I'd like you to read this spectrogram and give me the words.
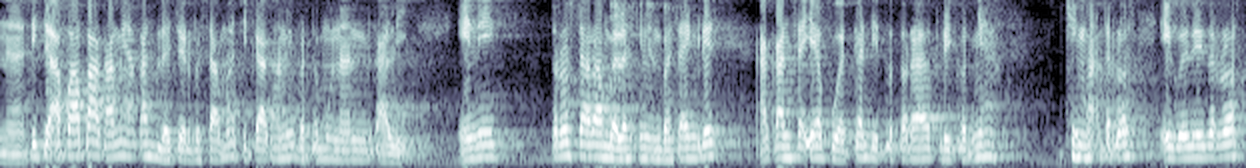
nah tidak apa-apa kami akan belajar bersama jika kami bertemu nanti kali. Ini terus cara balas dengan bahasa Inggris akan saya buatkan di tutorial berikutnya. Simak terus ikuti terus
